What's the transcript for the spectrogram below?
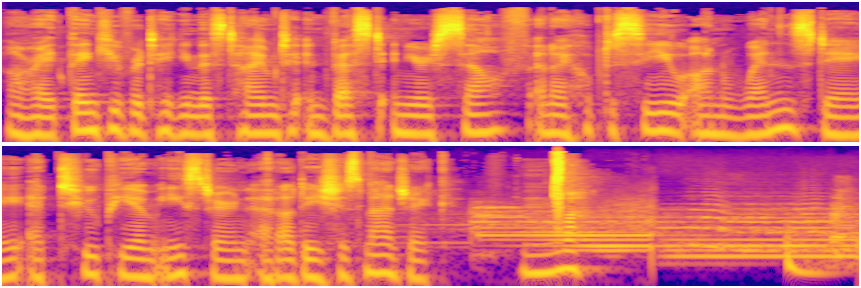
All right, thank you for taking this time to invest in yourself, and I hope to see you on Wednesday at 2 p.m. Eastern at Audacious Magic. Mwah.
